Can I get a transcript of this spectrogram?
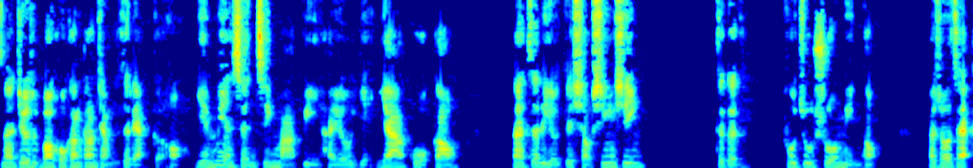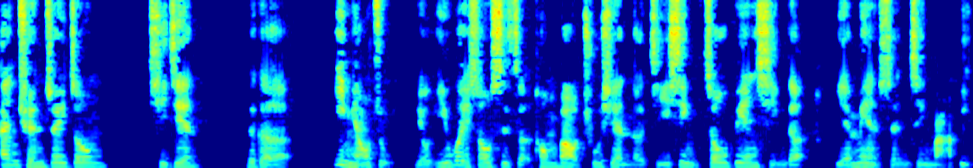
那就是包括刚刚讲的这两个哈，颜面神经麻痹，还有眼压过高。那这里有一个小星星，这个附注说明哦，他说在安全追踪期间，这个疫苗组有一位受试者通报出现了急性周边型的颜面神经麻痹。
